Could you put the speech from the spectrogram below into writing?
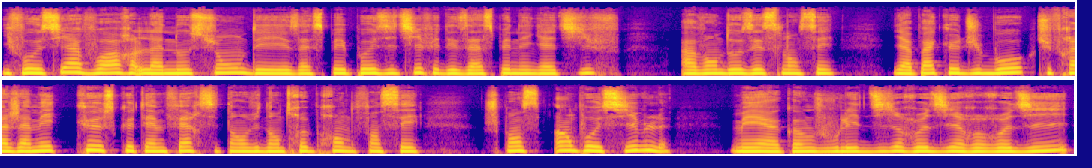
il faut aussi avoir la notion des aspects positifs et des aspects négatifs avant d'oser se lancer. Il n'y a pas que du beau. Tu feras jamais que ce que tu aimes faire si tu as envie d'entreprendre. Enfin, c'est, je pense, impossible. Mais euh, comme je vous l'ai dit, redit, redit,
